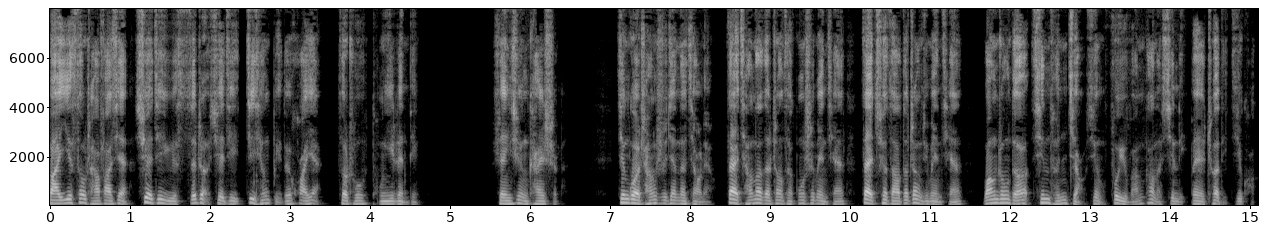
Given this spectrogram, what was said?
法医搜查发现，血迹与死者血迹进行比对化验。做出同一认定。审讯开始了。经过长时间的较量，在强大的政策攻势面前，在确凿的证据面前，王忠德心存侥幸、负隅顽抗的心理被彻底击垮了。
